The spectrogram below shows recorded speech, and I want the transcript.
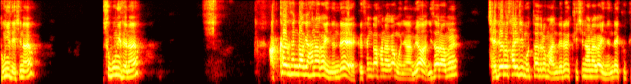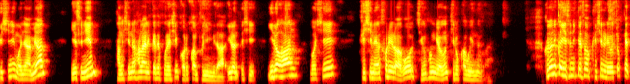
동의되시나요? 수긍이 되나요? 악한 생각이 하나가 있는데 그 생각 하나가 뭐냐면 이 사람을 제대로 살지 못하도록 만드는 귀신 하나가 있는데 그 귀신이 뭐냐면 예수님 당신은 하나님께서 보내신 거룩한 분입니다. 이런 뜻이 이러한 것이 귀신의 소리라고 지금 성경은 기록하고 있는 거예요. 그러니까 예수님께서 귀신을 내어 쫓겠,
